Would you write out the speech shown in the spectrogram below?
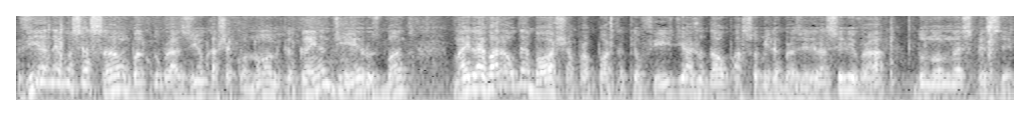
via negociação, Banco do Brasil, Caixa Econômica, ganhando dinheiro os bancos, mas levaram ao deboche a proposta que eu fiz de ajudar as famílias brasileiras a se livrar do nome no SPC.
